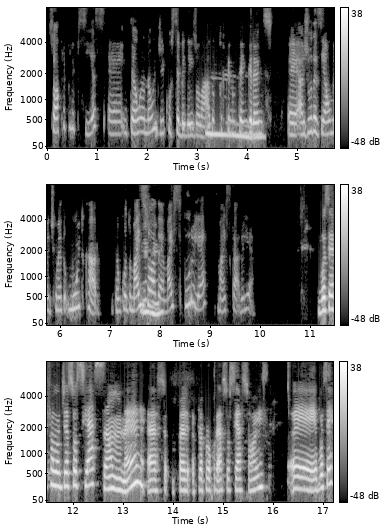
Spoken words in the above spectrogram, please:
só para epilepsias, é, então eu não indico o CBD isolado, porque não tem hum. grandes é, ajudas e é um medicamento muito caro. Então, quanto mais isolado uhum. é, mais puro ele é, mais caro ele é. Você falou de associação, né? Para procurar associações. É, você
